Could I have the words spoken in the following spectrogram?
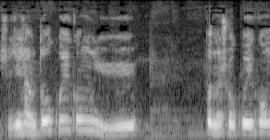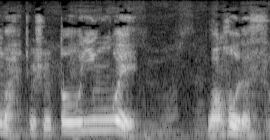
实际上都归功于，不能说归功吧，就是都因为王后的死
